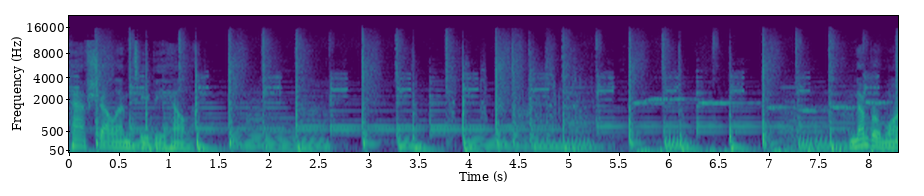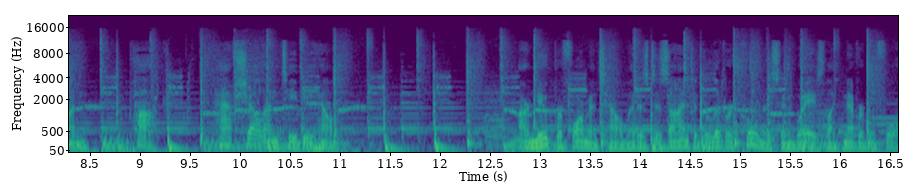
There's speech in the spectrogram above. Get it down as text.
Half Shell MTB Helmet. Number 1, POC. Half Shell MTB Helmet. Our new performance helmet is designed to deliver coolness in ways like never before.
